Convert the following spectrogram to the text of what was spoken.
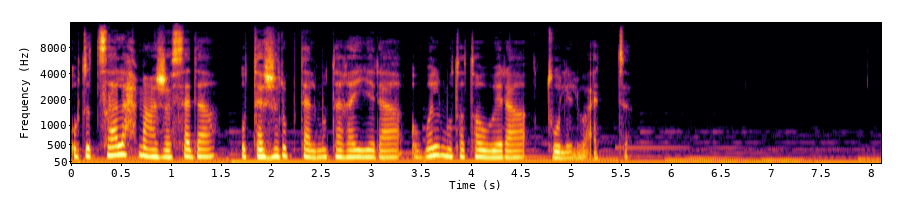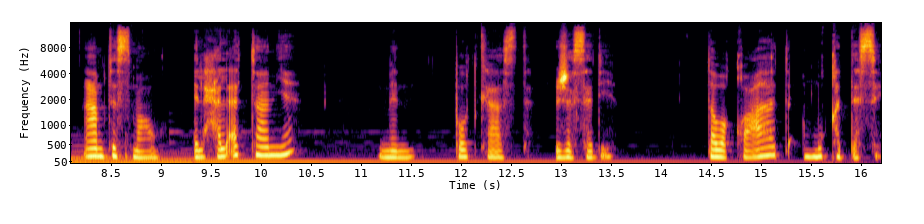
وتتصالح مع جسدها وتجربتها المتغيرة والمتطورة طول الوقت. عم تسمعوا الحلقة الثانية من بودكاست جسدي. توقعات مقدسة.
